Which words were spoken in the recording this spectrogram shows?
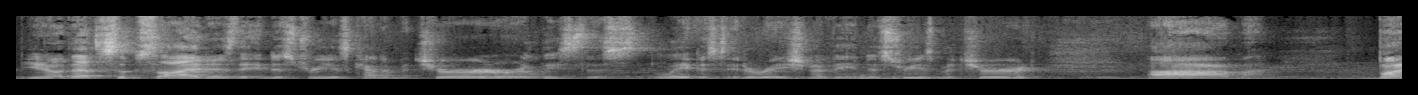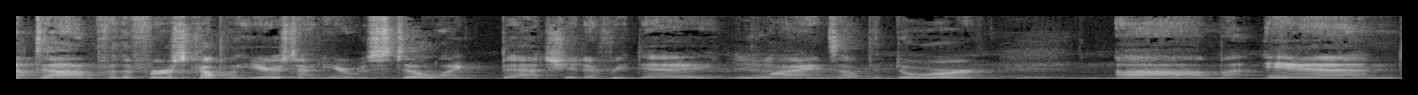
you know, that subsided as the industry has kind of matured, or at least this latest iteration of the industry has matured. Um, but um, for the first couple of years down here, it was still like batshit every day, Yeah. lines out the door. Um, and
